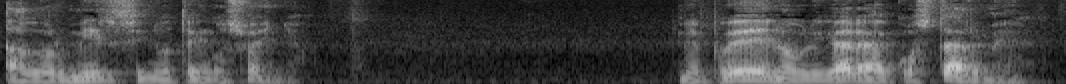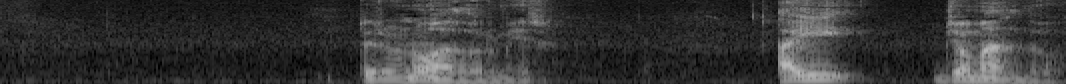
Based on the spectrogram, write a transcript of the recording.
a dormir si no tengo sueño. Me pueden obligar a acostarme, pero no a dormir. Ahí yo mando.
